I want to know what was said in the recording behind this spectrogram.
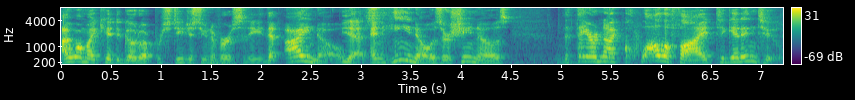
I want my kid to go to a prestigious university that I know, Yes. and he knows or she knows that they are not qualified to get into.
